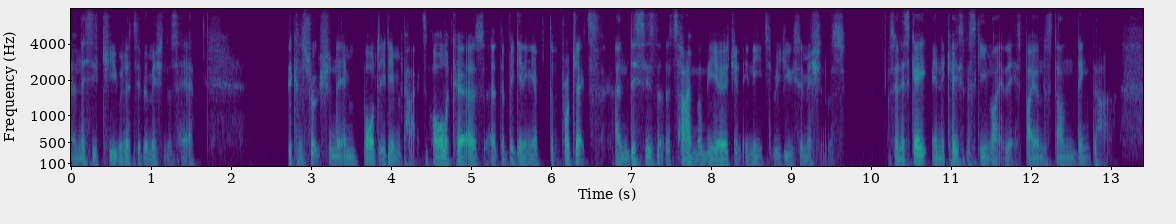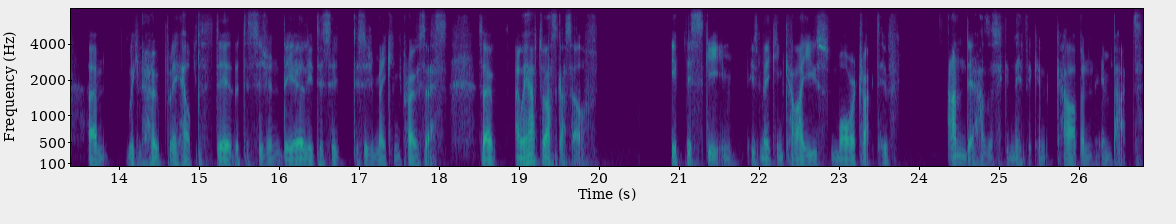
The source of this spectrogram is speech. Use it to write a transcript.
and this is cumulative emissions here, the construction embodied impact all occurs at the beginning of the project, and this is at the time when we urgently need to reduce emissions. So in, this case, in the case of a scheme like this, by understanding that, um, we can hopefully help to steer the decision, the early deci decision making process. So, and we have to ask ourselves, if this scheme is making car use more attractive and it has a significant carbon impact,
